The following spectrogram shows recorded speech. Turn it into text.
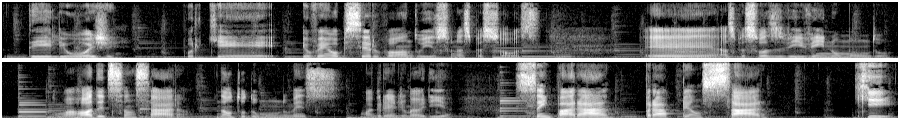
dele hoje porque eu venho observando isso nas pessoas. É, as pessoas vivem no mundo, numa roda de sansara, não todo mundo, mas uma grande maioria, sem parar para pensar que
